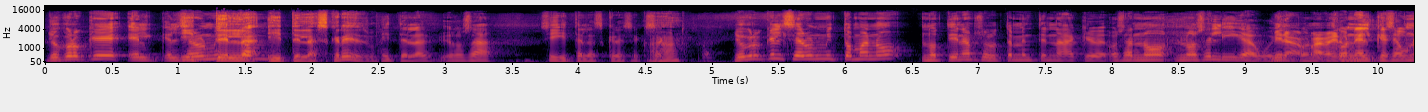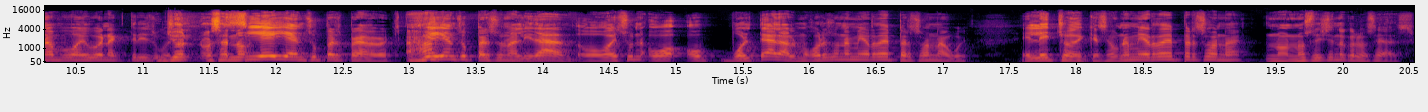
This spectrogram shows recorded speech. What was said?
Yo creo que el, el ser Y un te, la- y te las crees, güey. y te las, o sea, sí, te las crees, exacto. Ajá. Yo creo que el ser un mitómano no tiene absolutamente nada que ver. O sea, no, no se liga, güey. Mira, con, a ver, con el que sea una muy buena actriz, güey. Yo, o sea, no- Si ella en su, si ella en su personalidad, o es un, o, o voltea, a lo mejor es una mierda de persona, güey. El hecho de que sea una mierda de persona, no, no estoy diciendo que lo seas.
